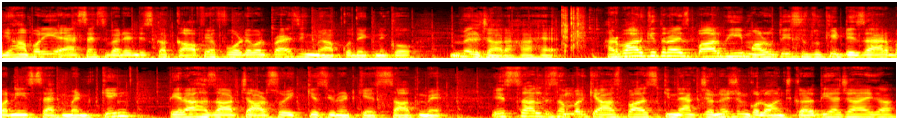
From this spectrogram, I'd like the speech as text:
यहाँ पर ये एस एक्स वेरियंट इसका काफ़ी अफोर्डेबल प्राइसिंग में आपको देखने को मिल जा रहा है। हर बार की तरह इस बार भी मारुति सुजुकी डिज़ायर बनी सेगमेंट किंग तेरह हज़ार चार सौ इक्कीस यूनिट के साथ में। इस साल दिसंबर के आसपास इसकी नेक्स्ट जनरेशन को लॉन्च कर दिया जाएगा।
